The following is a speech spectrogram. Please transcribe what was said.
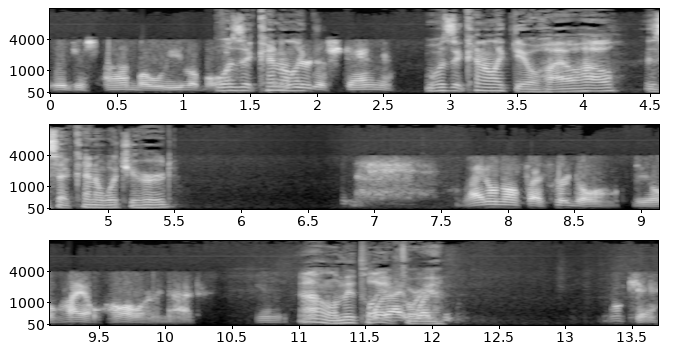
It was just unbelievable. Was it kind of like just standing? Was it kind of like the Ohio howl? Is that kind of what you heard? I don't know if I've heard the, the Ohio howl or not. Oh, let me play What it for I- you. Okay.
